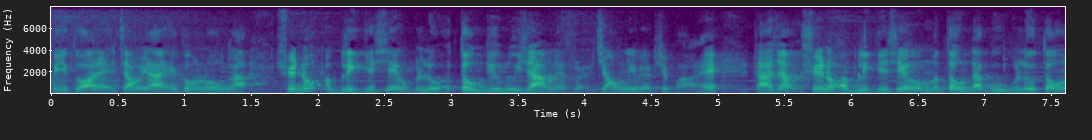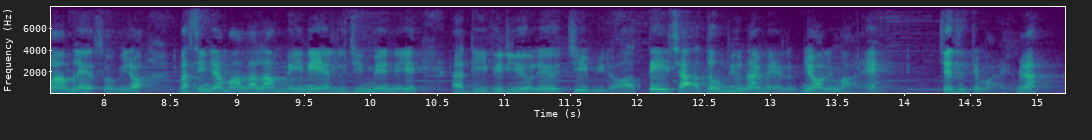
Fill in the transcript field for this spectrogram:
ပေးသွားတဲ့အကြောင်းအရာအကုန်လုံးကရွှေနှုတ် application ကိုဘယ်လိုအသုံးပြုလို့ရမလဲဆိုတဲ့အကြောင်းလေးပဲဖြစ်ပါတယ်ဒါကြောင့်ရွှေနှုတ် application ကိုမသုံးတတ်ဘူးဘယ်လိုသုံးရမလဲဆိုပြီးတော့ messenger မှာလာလာမင်းနေရလူကြီးမင်းနေဒီဗီဒီယိုလေးကိုကြည့်ပြီးတော့တေချာအသုံးပြုနိုင်မယ်လို့မျှော်လင့်ပါတယ်ကျေးဇူးတင်ပါတယ်ခင်ဗျာ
